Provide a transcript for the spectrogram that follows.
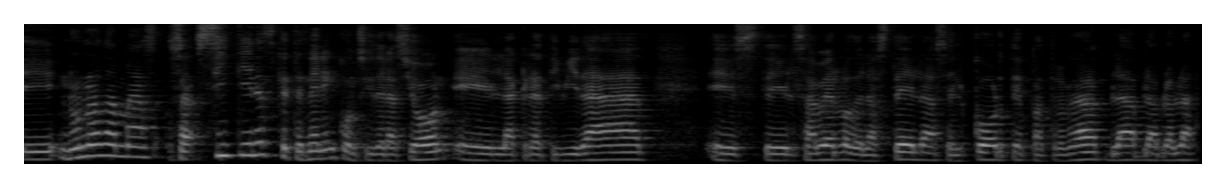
eh, no nada más, o sea, sí tienes que tener en consideración eh, la creatividad, este, el saber lo de las telas, el corte, patronal, bla, bla, bla, bla,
